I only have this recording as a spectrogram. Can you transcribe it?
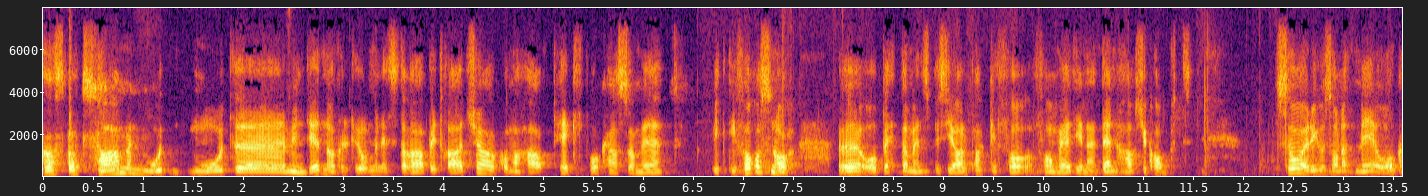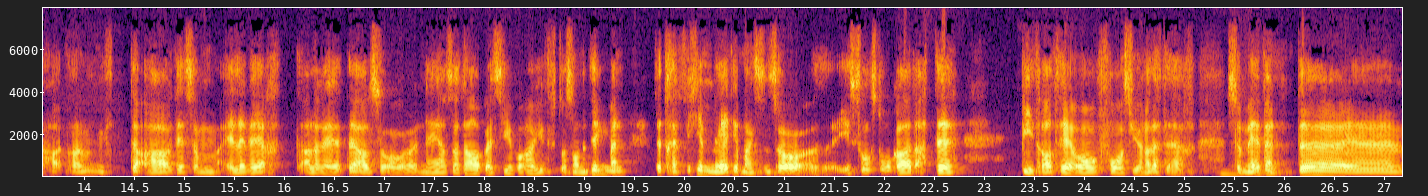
har stått sammen mot, mot uh, myndighetene og kulturminister Abid Raja, og vi har pekt på hva som er viktig for oss nå. Uh, og bedt om en spesialpakke for, for, mediene. Den har ikke kommet. Så er det jo sånn at Vi òg har nytte av det som er levert allerede, altså nedsatt arbeidsgiveravgift og sånne ting. Men det treffer ikke mediebransjen så, i så stor grad at det bidrar til å få oss gjennom dette. her. Så vi venter eh,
